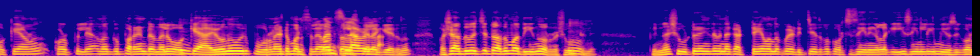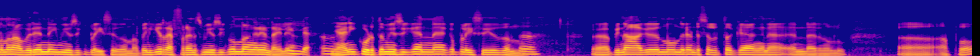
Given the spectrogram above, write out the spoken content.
ഓക്കെ ആണ് കുഴപ്പമില്ല എന്നൊക്കെ പറയുന്നുണ്ട്. എന്നാലും ഓക്കെ ആയോ എന്ന് ഒരു പൂർണമായിട്ട് മനസ്സിലാവാത്ത മനസ്സിലാവില്ല. ആയിരുന്നു. പക്ഷെ അത് വെച്ചിട്ട് അത് മതി എന്ന് പറഞ്ഞു ഷൂട്ടിന് പിന്നെ ഷൂട്ട് കഴിഞ്ഞിട്ട് പിന്നെ കട്ട് ചെയ്യാൻ വന്നപ്പോൾ എഡിറ്റ് ചെയ്തപ്പോൾ കുറച്ച് സീനുകളൊക്കെ ഈ സീനിൽ ഈ മ്യൂസിക് കൊണ്ടുവന്നാൽ അവർ തന്നെ ഈ മ്യൂസിക് പ്ലേസ് ചെയ്ത് തന്നു അപ്പോൾ എനിക്ക് റെഫറൻസ് മ്യൂസിക് ഒന്നും അങ്ങനെ ഉണ്ടായില്ല. ഞാൻ ഈ കൊടുത്ത മ്യൂസിക് തന്നെ ഒക്കെ പ്ലേസ് ചെയ്ത് തന്നു. പിന്നെ ആകെ ഒന്ന് ഒന്ന് രണ്ട് സ്ഥലത്തൊക്കെ അങ്ങനെ ഉണ്ടായിരുന്നുള്ളൂ. അപ്പോൾ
